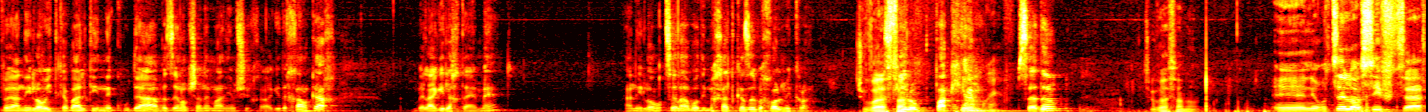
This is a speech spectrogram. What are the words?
ואני לא התקבלתי נקודה, וזה לא משנה מה אני אמשיך להגיד אחר כך, ולהגיד לך את האמת, אני לא רוצה לעבוד עם אחד כזה בכל מקרה. תשובה יפה. כאילו, fuck him, בסדר? תשובה יפה מאוד. אני רוצה להוסיף קצת.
